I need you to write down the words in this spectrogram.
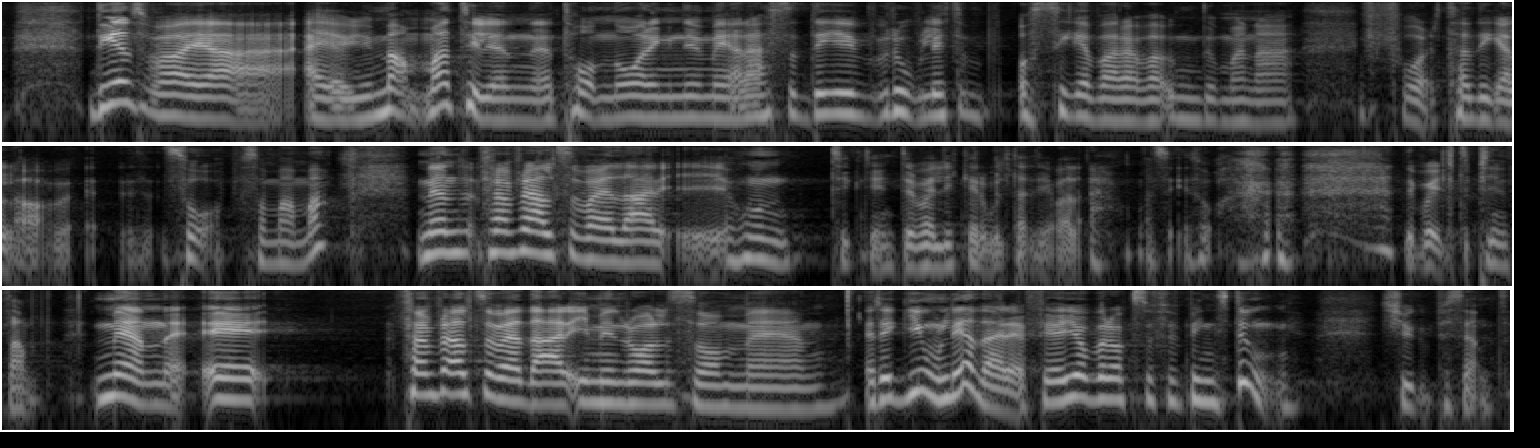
Dels var jag, är jag ju mamma till en tonåring numera, så det är roligt att se bara vad ungdomarna får ta del av eh, så, som mamma. Men framförallt så var jag där, i, hon tyckte inte det var lika roligt att jag var där, om man säger så. Det var lite pinsamt. Men eh, framförallt så var jag där i min roll som eh, regionledare, för jag jobbar också för Pingstung. 20 procent.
